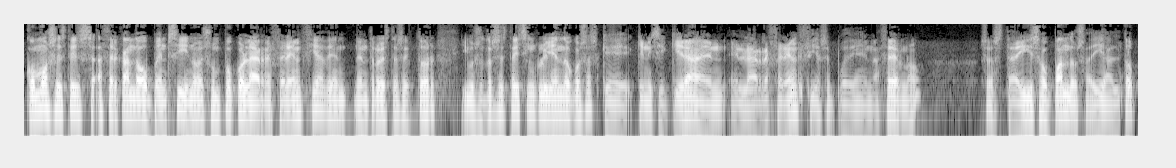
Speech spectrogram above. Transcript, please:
cómo os estáis acercando a OpenSea, ¿no? Es un poco la referencia dentro de este sector y vosotros estáis incluyendo cosas que, que ni siquiera en, en la referencia se pueden hacer, ¿no? O sea, estáis aupándose ahí al top.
